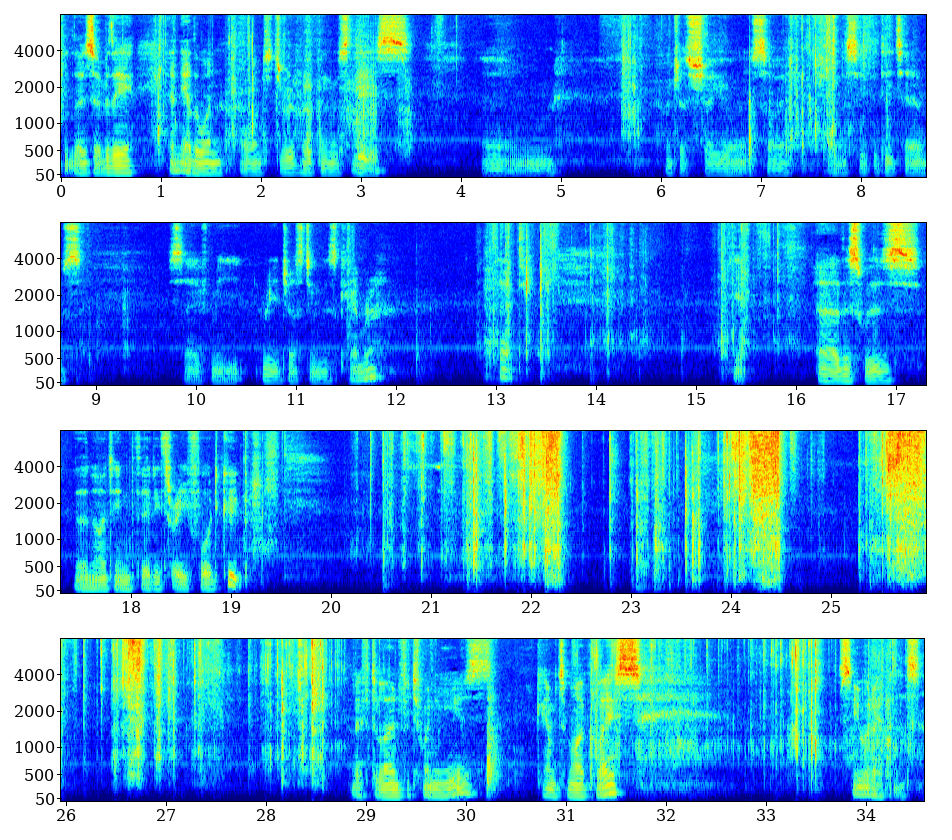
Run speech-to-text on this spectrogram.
Put those over there. And the other one I wanted to rip open was this. Um, I'll just show you on that side if you want to see the details. Save me readjusting this camera. That. Yeah. Uh, this was the 1933 Ford Coupe. Left alone for 20 years, come to my place, see what happens.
